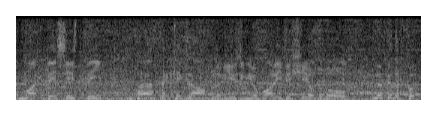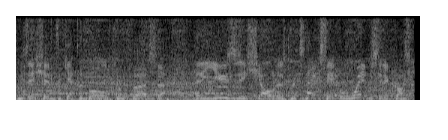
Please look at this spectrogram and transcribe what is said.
And Mike, this is the perfect example of using your body to shield the ball. Look at the foot position to get the ball from Förster. Then he uses his shoulders, protects it, whips it across.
